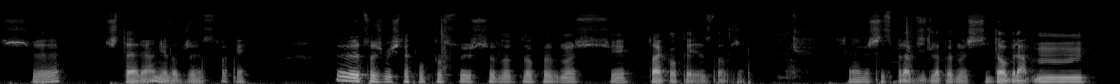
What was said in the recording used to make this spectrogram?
Trzy. Cztery, a nie dobrze jest, ok. Eee, coś mi się tak po prostu jeszcze dla, dla pewności. Tak, ok, jest dobrze. Chciałem jeszcze sprawdzić dla pewności. Dobra. Mm.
